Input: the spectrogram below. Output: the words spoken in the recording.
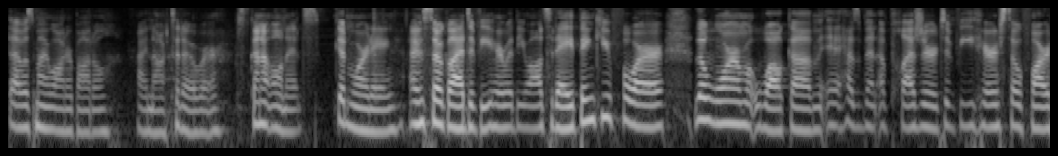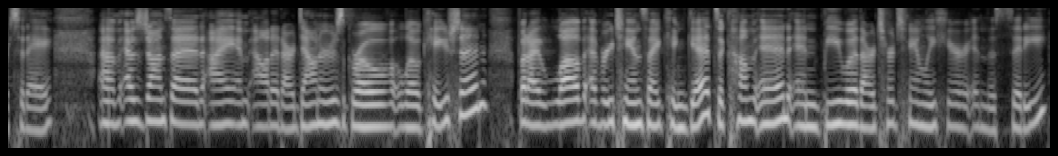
That was my water bottle. I knocked it over. Just gonna own it. Good morning. I'm so glad to be here with you all today. Thank you for the warm welcome. It has been a pleasure to be here so far today. Um, as John said, I am out at our Downers Grove location, but I love every chance I can get to come in and be with our church family here in the city.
